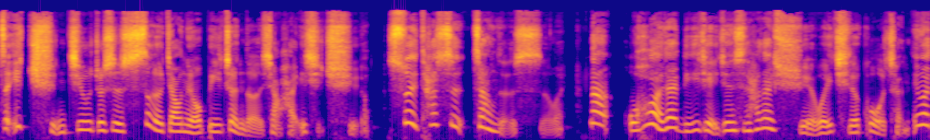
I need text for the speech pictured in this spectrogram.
这一群几乎就是社交牛逼症的小孩一起去哦，所以他是这样子的思维。那我后来在理解一件事，他在学围棋的过程，因为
